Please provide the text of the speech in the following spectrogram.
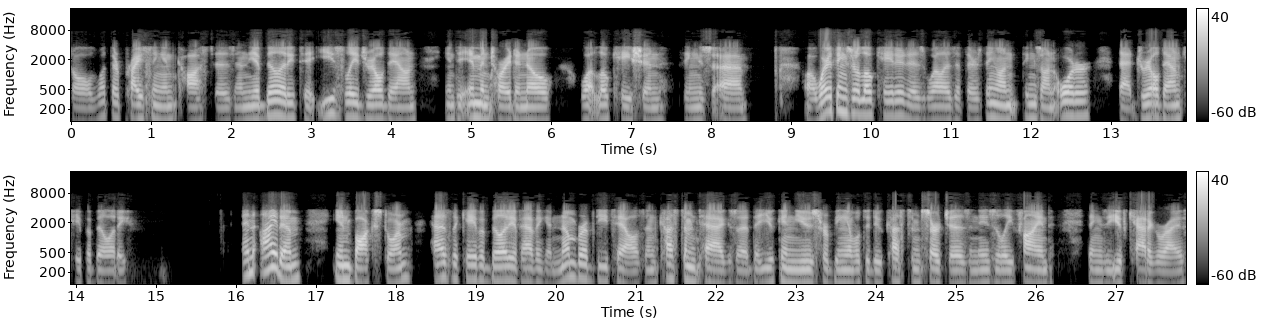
sold, what their pricing and cost is, and the ability to easily drill down into inventory to know what location things, uh, where things are located, as well as if there's thing on, things on order, that drill down capability. An item in BoxStorm has the capability of having a number of details and custom tags uh, that you can use for being able to do custom searches and easily find things that you've categorized.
